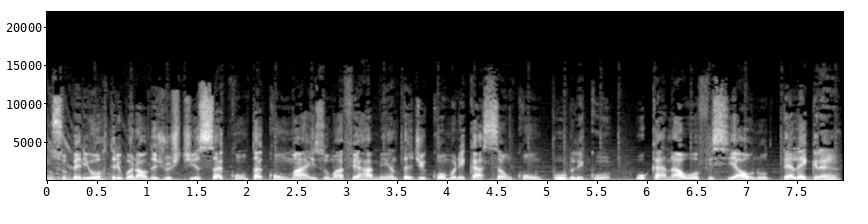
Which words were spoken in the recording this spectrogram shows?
O Superior Tribunal de Justiça conta com mais uma ferramenta de comunicação com o público, o canal oficial no Telegram.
